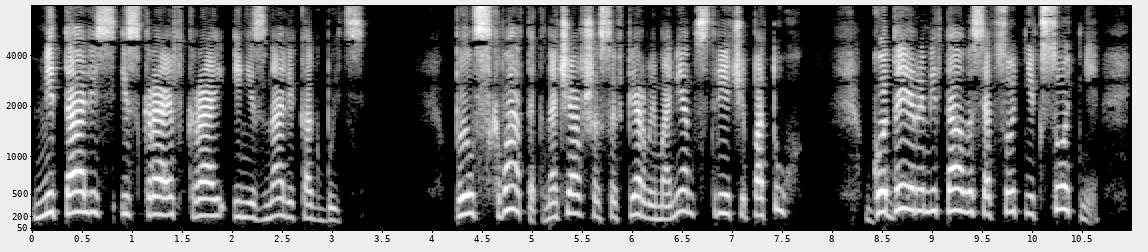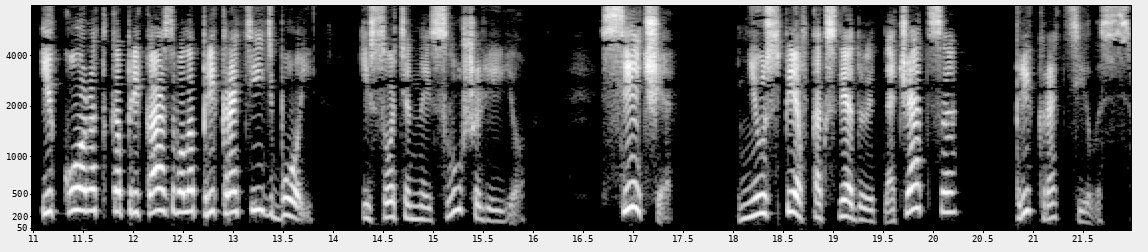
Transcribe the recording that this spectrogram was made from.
метались из края в край и не знали, как быть. Пыл схваток, начавшихся в первый момент встречи, потух. Годейра металась от сотни к сотне и коротко приказывала прекратить бой, и сотенные слушали ее. Сеча, не успев как следует начаться, прекратилась.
